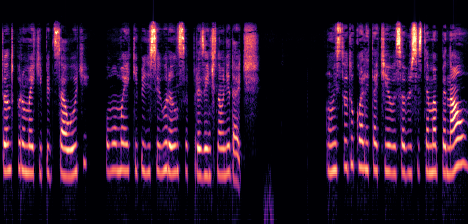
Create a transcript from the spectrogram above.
tanto por uma equipe de saúde como uma equipe de segurança presente na unidade. Um estudo qualitativo sobre o sistema penal,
